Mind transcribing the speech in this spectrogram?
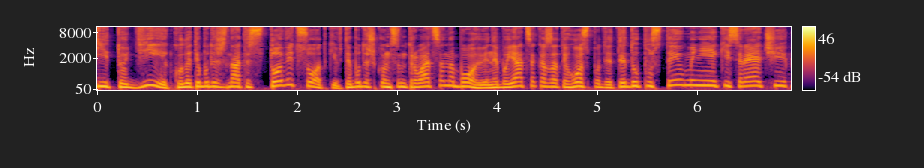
І тоді, коли ти будеш знати 100%, ти будеш концентруватися на Богові, не боятися казати, Господи, ти допустив мені якісь речі,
